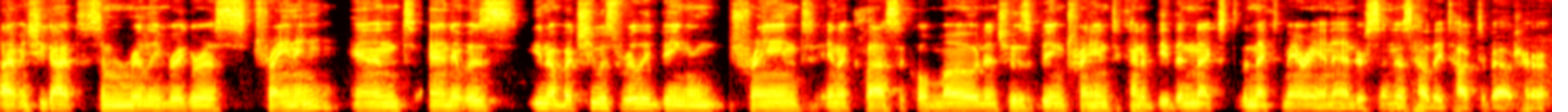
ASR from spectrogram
I mean, she got some really rigorous training, and and it was you know, but she was really being trained in a classical mode, and she was being trained to kind of be the next the next Marian Anderson is how they talked about her,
